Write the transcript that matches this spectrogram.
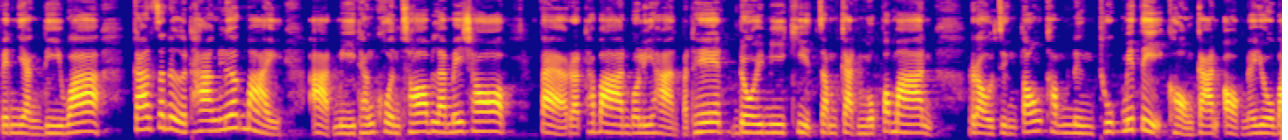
เป็นอย่างดีว่า การเสนอทางเลือกใหม่ อาจมีทั้งคนชอบและไม่ชอบ แต่รัฐบาลบริหารประเทศ โดยมีขีดจำกัดงบประมาณ เราจึงต้องคำนึงทุกมิติของการออกนโยบ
